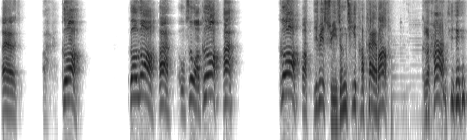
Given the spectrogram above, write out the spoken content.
哎。”哥，哥哥，哎，是我哥，哎，哥，因为水蒸气它太大，搁哈尔滨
